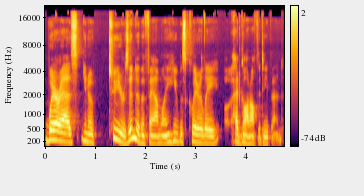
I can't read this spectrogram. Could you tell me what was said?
Whereas, you know, two years into the family, he was clearly uh, had gone off the deep end.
